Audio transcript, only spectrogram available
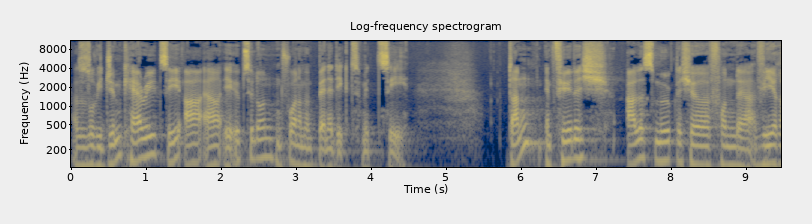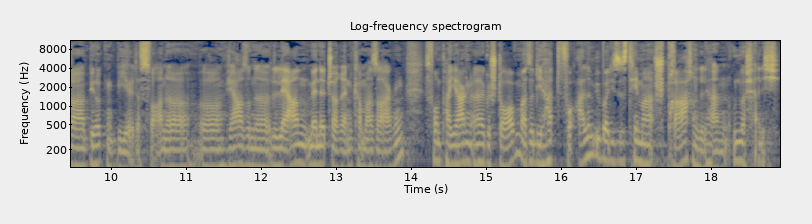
Also so wie Jim Carrey, C-A-R-E-Y, und Vorname Benedict mit C. Dann empfehle ich alles Mögliche von der Vera Birkenbiel. Das war eine, äh, ja, so eine Lernmanagerin, kann man sagen. Ist vor ein paar Jahren äh, gestorben. Also die hat vor allem über dieses Thema Sprachenlernen unwahrscheinlich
